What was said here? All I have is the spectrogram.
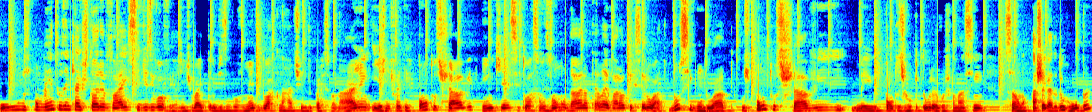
os momentos em que a história vai se desenvolver. A gente vai ter o desenvolvimento do arco narrativo do personagem e a gente vai ter pontos-chave em que as situações vão mudar até levar ao terceiro ato. No segundo ato, os pontos-chave, meio pontos de ruptura, eu vou chamar assim, são a chegada do Hooper,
